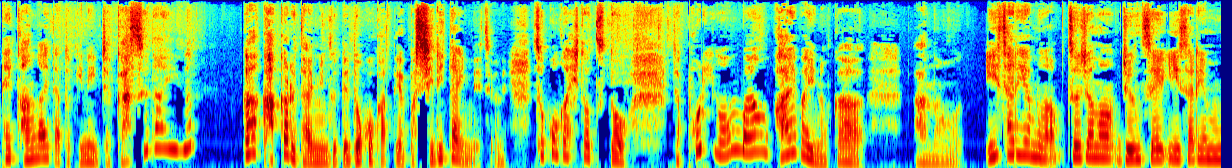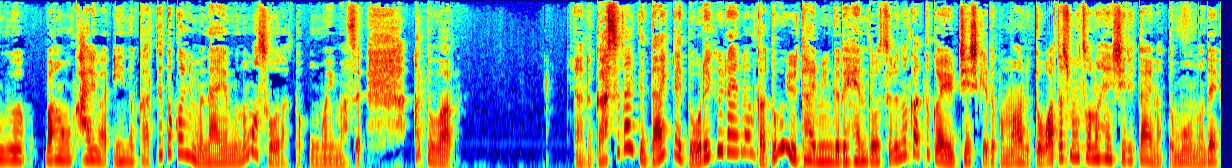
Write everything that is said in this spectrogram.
って考えたときに、じゃあガス代がかかるタイミングってどこかってやっぱ知りたいんですよね。そこが一つと、じゃあポリゴン版を買えばいいのか、あの、イーサリアムは、通常の純正イーサリアム版を買えばいいのかってところにも悩むのもそうだと思います。あとは、あの、ガス代って大体どれぐらいなのか、どういうタイミングで変動するのかとかいう知識とかもあると、私もその辺知りたいなと思うので、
